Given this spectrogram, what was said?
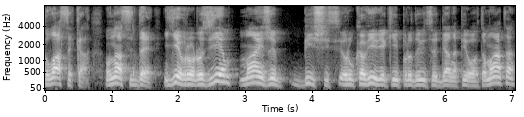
Класика. У нас йде євророз'єм, майже більшість рукавів, які продаються для напівавтомата,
